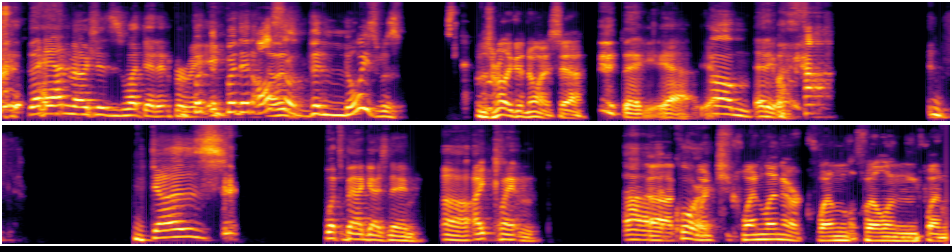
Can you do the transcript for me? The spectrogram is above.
the hand motions is what did it for me. but but then also the noise was it was really good noise. Yeah. Thank you. Yeah. Yeah. um. anyway, How, does what's bad guy's name? Uh, Ike Clanton. Uh, Uh, Quaritch. Quinlan or Quin Quillen Quinlan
